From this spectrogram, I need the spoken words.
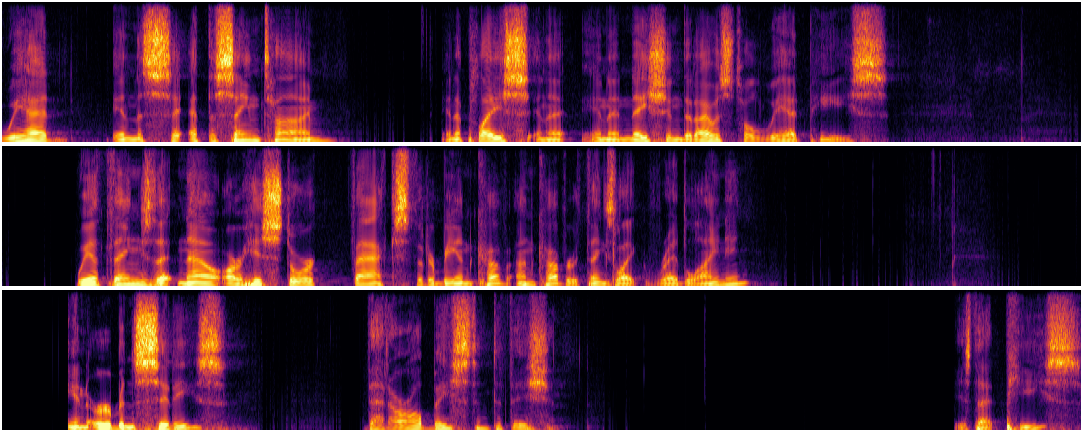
We had in the at the same time in a place in a in a nation that I was told we had peace. We have things that now are historic facts that are being uncovered. Things like redlining in urban cities that are all based in division. Is that peace?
